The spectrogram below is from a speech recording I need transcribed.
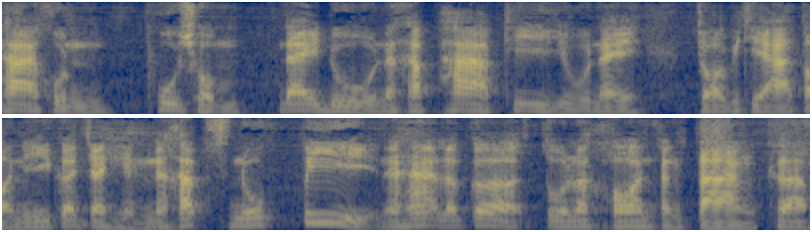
ถ้าคุณผู้ชมได้ดูนะครับ ภาพที่อยู่ในจอวิทยาตอนนี้ก็จะเห็นนะครับสโนปปี้นะฮะแล้วก็ตัวละครต่างๆ ครับ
